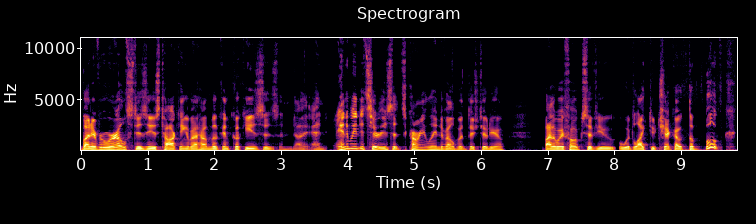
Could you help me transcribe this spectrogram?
but everywhere else disney is talking about how milk and cookies is an, uh, an animated series that's currently in development at their studio by the way folks if you would like to check out the book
